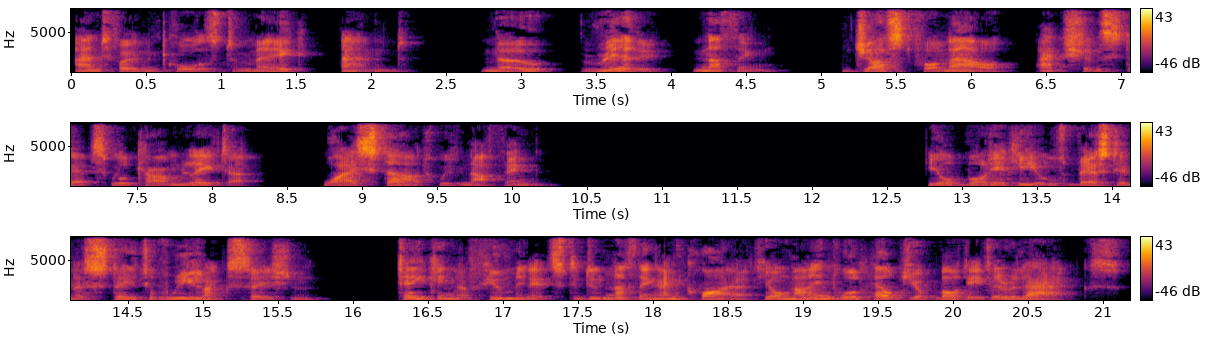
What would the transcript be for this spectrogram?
and phone calls to make, and... No, really, nothing. Just for now, action steps will come later. Why start with nothing? Your body heals best in a state of relaxation. Taking a few minutes to do nothing and quiet your mind will help your body to relax.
